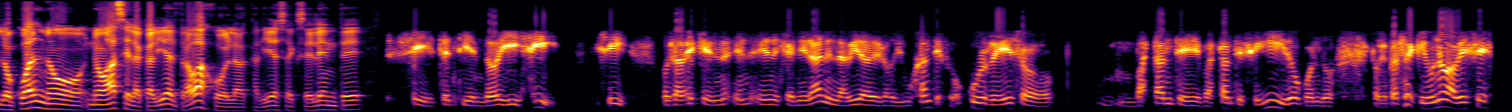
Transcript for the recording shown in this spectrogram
lo cual no, no hace la calidad del trabajo, la calidad es excelente. sí, te entiendo. Y sí, sí, vos sabés que en, en, general en la vida de los dibujantes ocurre eso bastante bastante seguido cuando lo que pasa es que uno a veces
